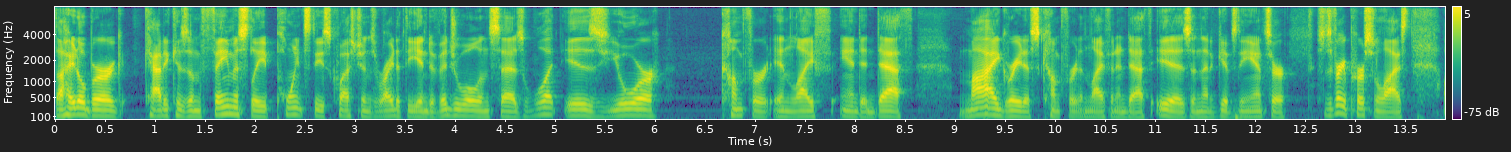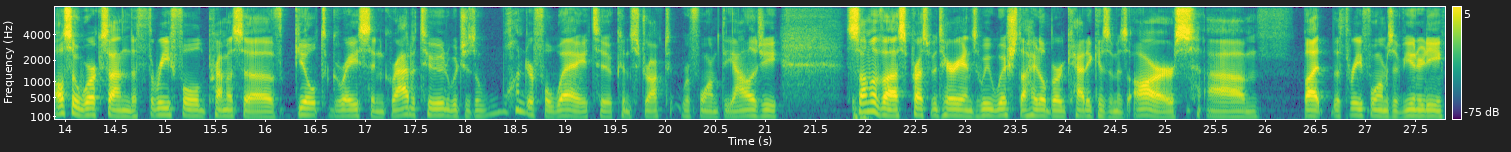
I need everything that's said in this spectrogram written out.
the Heidelberg Catechism famously points these questions right at the individual and says, What is your comfort in life and in death? My greatest comfort in life and in death is, and then it gives the answer. So it's very personalized. Also works on the threefold premise of guilt, grace, and gratitude, which is a wonderful way to construct Reformed theology. Some of us Presbyterians, we wish the Heidelberg Catechism is ours. Um, but the three forms of unity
